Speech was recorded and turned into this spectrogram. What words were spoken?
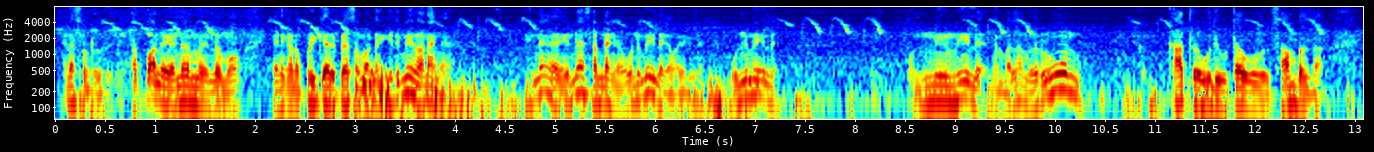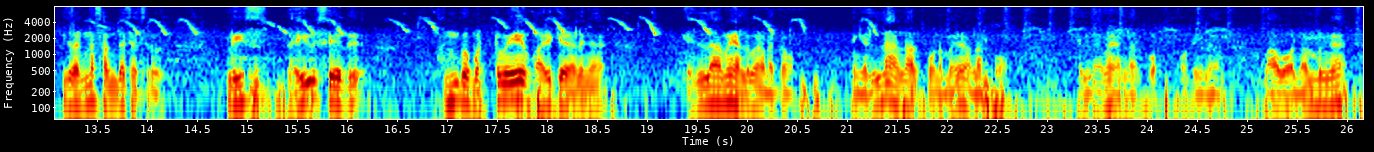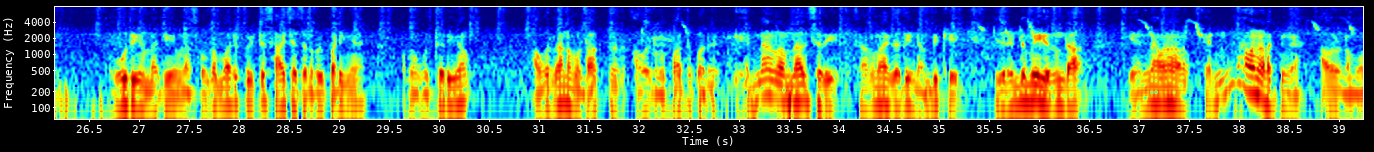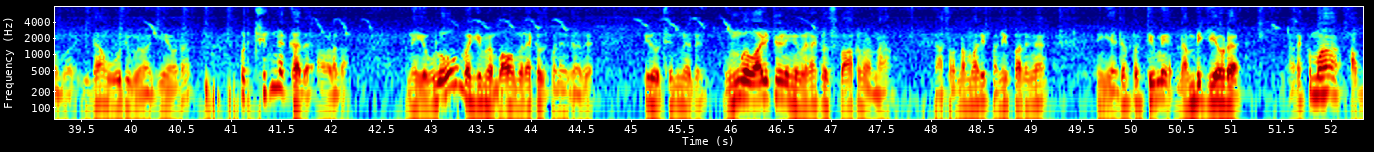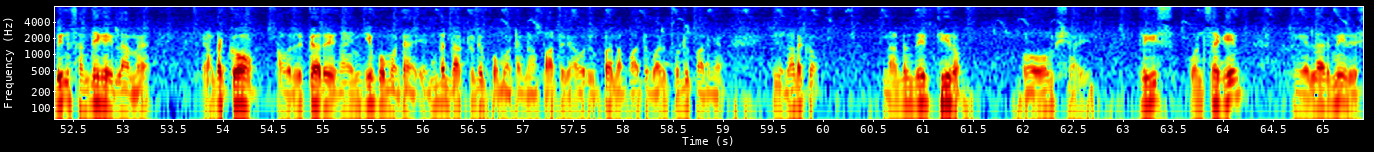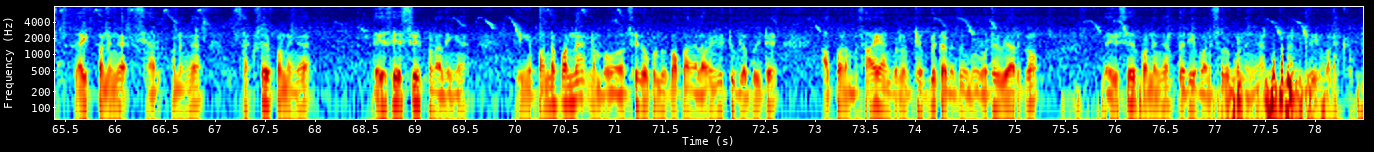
என்ன சொல்கிறது தப்பான எண்ணம் இல்லமோ எனக்கு அவனை பிடிக்காது பேச மாட்டேன் எதுவுமே வேணாங்க. என்னங்க என்ன சண்டைங்க? ஒன்றுமே இல்லைங்க வாழ்க்கையில். ஒன்றுமே இல்லை. ஒன்றுமே இல்லை. நம்ம எல்லாம் வெறும் காற்றுல ஊதி விட்டால் ஒரு சாம்பல் தான். இதில் என்ன சண்டை சச்சரவு? ப்ளீஸ் தயவு செய்து அன்பை மட்டுமே வாழ்க்கை நலுங்க எல்லாமே நல்லபடியாக நடக்கும். நீங்கள் எல்லாம் நல்லா இருப்போம். நம்ம நல்லா இருப்போம். எல்லாமே நல்லா இருப்போம். ஓகேங்களா? பாபாவை நம்புங்க. ஊதியின் மகியும் நான் சொல்கிற மாதிரி போயிட்டு சாய் சச்சரில் போய் படிங்க. அப்போ உங்களுக்கு தெரியும். அவர் தான் நம்ம டாக்டர். அவர் நம்ம பார்த்துப்பாரு. என்ன நடந்தாலும் சரி சரணாகதி நம்பிக்கை இது ரெண்டுமே இருந்தால் என்ன வேணால் என்ன வேணால் நடக்குங்க. அவர் நம்ம இதான் ஊரிமை மகிமையோட ஒரு சின்ன கதை. அவ்வளோதான் இன்னைக்கு எவ்வளோ மகிமை பாவம் மிராக்கல்ஸ் பண்ணியிருக்காரு. இது ஒரு சின்னது. உங்கள் வாழ்க்கையில் நீங்கள் மிராக்கல்ஸ் பார்க்கணுன்னா நான் சொன்ன மாதிரி பண்ணி பாருங்கள் நீங்கள் எதை பற்றியுமே நம்பிக்கையோட நடக்குமா அப்படின்னு சந்தேகம் இல்லாமல் நடக்கும். அவர் இருக்காரு. நான் எங்கேயும் போக மாட்டேன். எந்த டாக்டர்கிட்டையும் போக மாட்டேன். நான் பார்த்துக்க அவர் இருப்பார் நான் பார்த்து பாருன்னு சொல்லி பாருங்கள் இது நடக்கும். நடந்தே தீரும். Om Sai please once again நீங்கள் எல்லாருமே லைக் பண்ணுங்கள் ஷேர் பண்ணுங்கள் சப்ஸ்கிரைப் பண்ணுங்கள் தயவுசெய்து எஸ்டேட் பண்ணாதீங்க. நீங்கள் பண்ண பண்ண நம்ம வெப்சைட் ஓப்பன் பண்ணி பார்ப்பாங்க. எல்லோரும் யூடியூப்பில் போயிட்டு அப்போ நம்ம சாய் அன்பலம் டெம்பிள் கடத்துக்கு உதவியாக இருக்கும். தயவுசெய்து பண்ணுங்கள் பெரிய மனசோடு பண்ணுங்கள் நன்றி வணக்கம்.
